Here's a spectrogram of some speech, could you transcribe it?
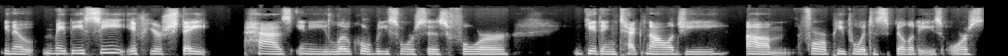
you know, maybe see if your state has any local resources for getting technology um, for people with disabilities or s-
